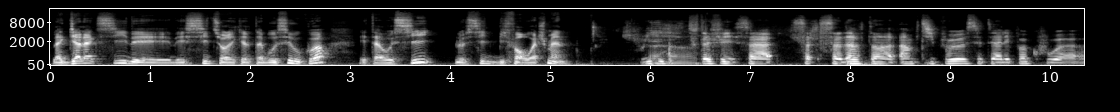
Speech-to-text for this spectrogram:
la galaxie des, des sites sur lesquels t'as bossé ou quoi. Et t'as aussi le site Before Watchmen. Oui, tout à fait. Ça, ça, ça date un, un petit peu. C'était à l'époque où, euh,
